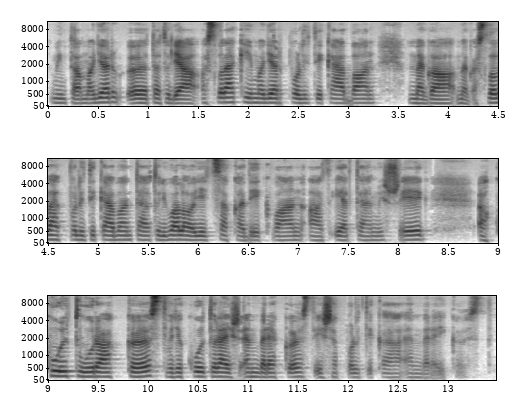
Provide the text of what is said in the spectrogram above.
mint a magyar, tehát hogy a, a szlovákiai magyar politikában, meg a, meg a szlovák politikában, tehát hogy valahogy egy szakadék van az értelmiség a kultúra közt, vagy a kulturális emberek közt és a politika emberei közt.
